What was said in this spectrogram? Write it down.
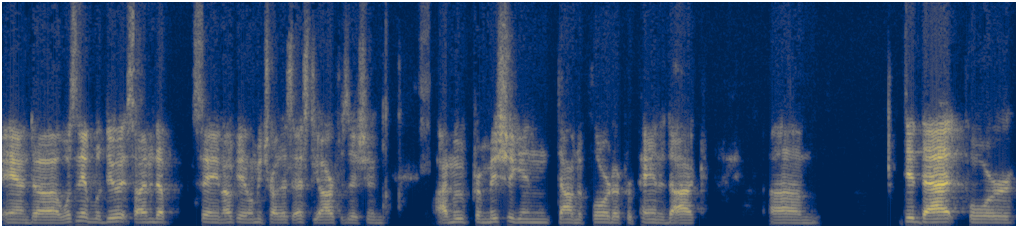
and uh, wasn't able to do it. So I ended up saying, okay, let me try this SDR position. I moved from Michigan down to Florida for PandaDoc. Um, did that for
